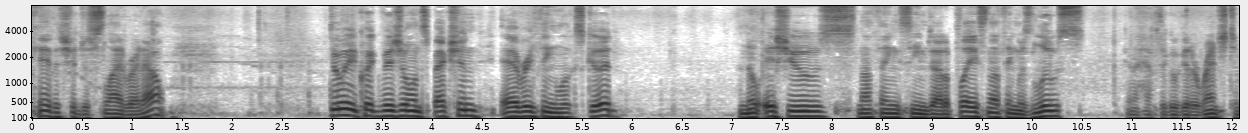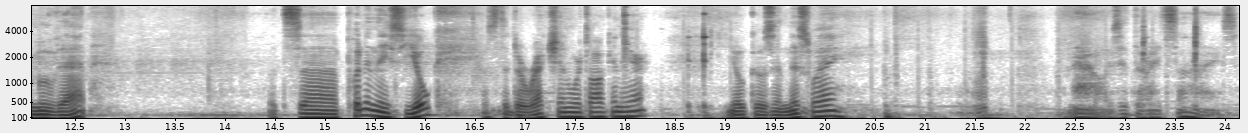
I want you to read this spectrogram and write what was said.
Okay, this should just slide right out. Doing a quick visual inspection, everything looks good. No issues, nothing seems out of place, nothing was loose. Gonna have to go get a wrench to move that. Let's uh, put in this yoke. What's the direction we're talking here? Yoke goes in this way. Now, is it the right size?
